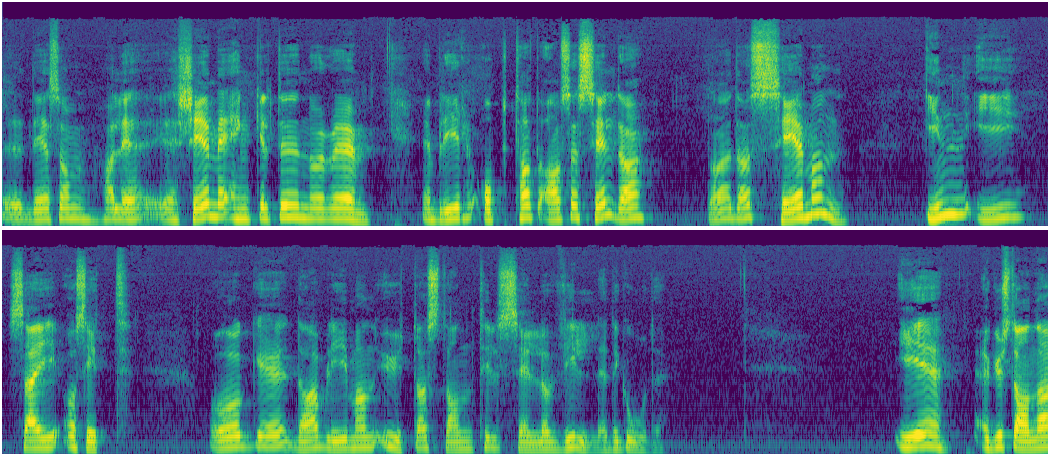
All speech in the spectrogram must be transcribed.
eh, det som skjer med enkelte når eh, en blir opptatt av seg selv. Da, da, da ser man inn i seg og sitt. Og da blir man ute av stand til selv å ville det gode. I Augustana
